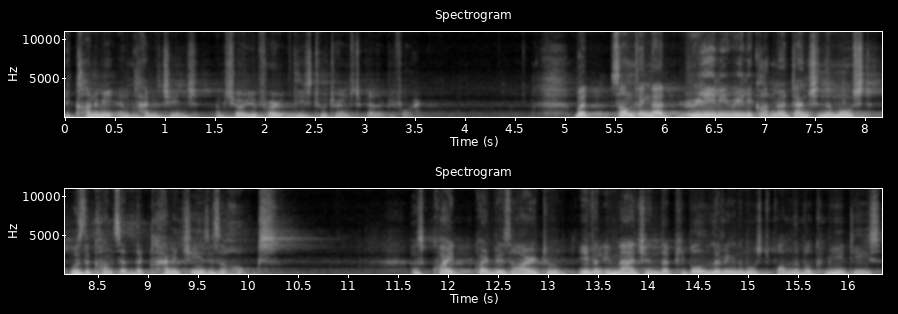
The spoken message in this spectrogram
Economy and climate change. I'm sure you've heard of these two terms together before. But something that really, really caught my attention the most was the concept that climate change is a hoax. It was quite, quite bizarre to even imagine that people living in the most vulnerable communities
